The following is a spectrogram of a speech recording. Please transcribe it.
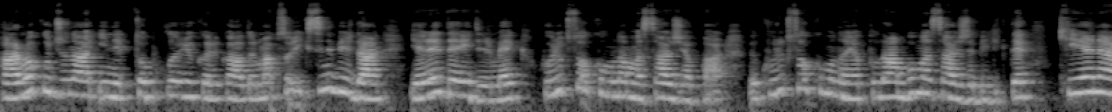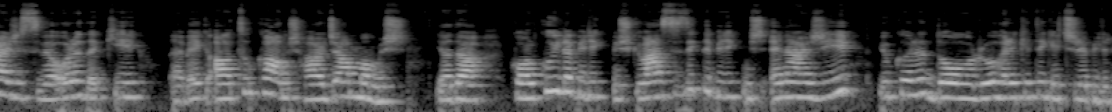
parmak ucuna inip topukları yukarı kaldırmak, sonra ikisini birden yere değdirmek kuyruk sokumuna masaj yapar ve kuyruk sokumuna yapılan bu masajla birlikte ki enerjisi ve oradaki e, belki atıl kalmış, harcanmamış ya da korkuyla birikmiş, güvensizlikle birikmiş enerjiyi yukarı doğru harekete geçirebilir.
